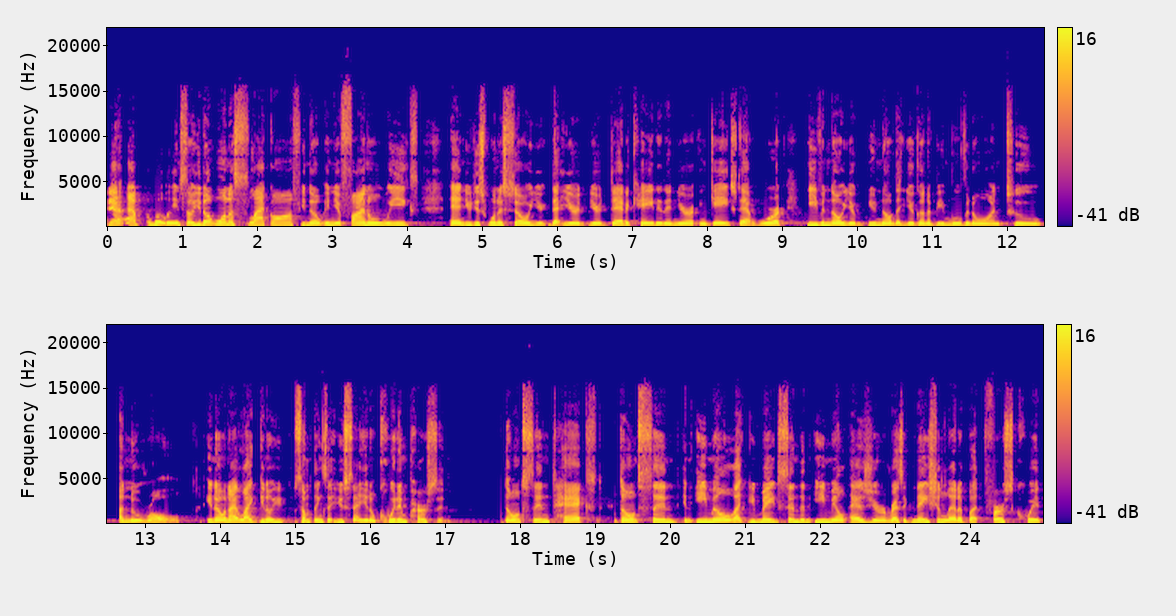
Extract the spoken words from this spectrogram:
yeah, absolutely. And so you don't want to slack off, you know, in your final weeks and you just want to show you that you're you're dedicated and you're engaged at work even though you you know that you're going to be moving on to a new role you know and i like you know you, some things that you say you know quit in person don't send text don't send an email like you may send an email as your resignation letter but first quit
